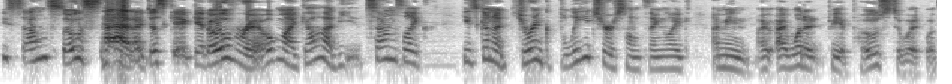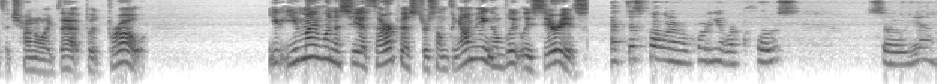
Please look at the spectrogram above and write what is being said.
He sounds so sad. I just can't get over it. Oh my god. He, it sounds like he's gonna drink bleach or something. Like, I mean, I, I wouldn't be opposed to it with a channel like that, but bro, you, you might want to see a therapist or something. I'm being completely serious. at this point, when I'm recording it, we're close. So yeah,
